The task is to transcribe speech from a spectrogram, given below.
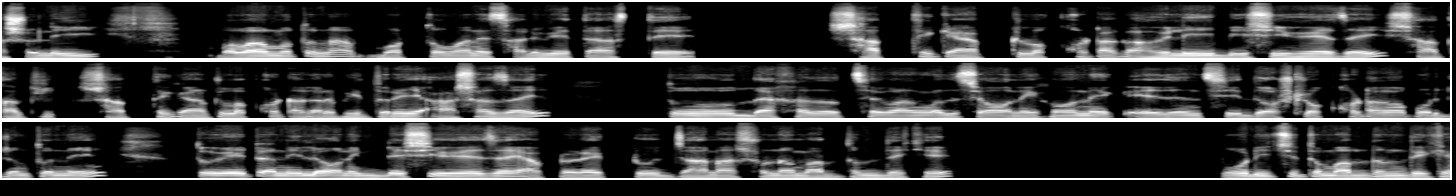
আসলেই বলার মতো না। বর্তমানে সার্বিয়াতে আসতে সাত থেকে আট লক্ষ টাকা হলেই বেশি হয়ে যায়। ৭-৮ ৭ থেকে আট লক্ষ টাকার ভিতরেই আসা যায়। তো দেখা যাচ্ছে বাংলাদেশে অনেক, অনেক এজেন্সি ১০ লক্ষ টাকা পর্যন্ত নেই তো এটা নিলে অনেক বেশি হয়ে যায়। আপনারা একটু জানাশোনা মাধ্যম দেখে পরিচিত মাধ্যম দেখে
